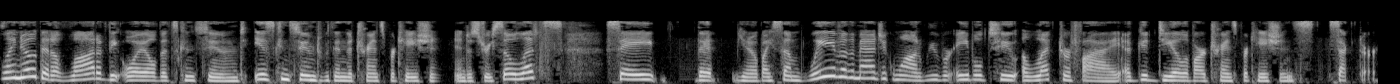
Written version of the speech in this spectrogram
Well, I know that a lot of the oil that's consumed is consumed within the transportation industry. So let's say that, you know, by some wave of the magic wand, we were able to electrify a good deal of our transportation s- sector.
